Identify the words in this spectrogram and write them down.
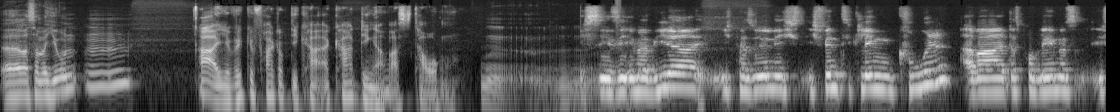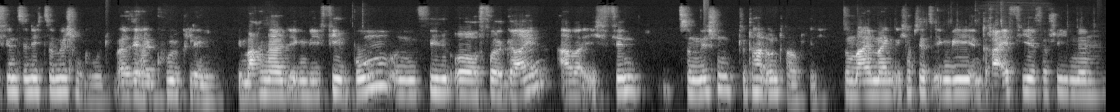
Äh, was haben wir hier unten? Ah, hier wird gefragt, ob die KRK-Dinger was taugen. Ich sehe sie immer wieder. Ich persönlich, ich finde, sie klingen cool, aber das Problem ist, ich finde sie nicht zum Mischen gut, weil sie halt cool klingen. Die machen halt irgendwie viel Bumm und viel, oh, voll geil, aber ich finde zum Mischen total untauglich. Zumal mein, ich habe es jetzt irgendwie in drei, vier verschiedenen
